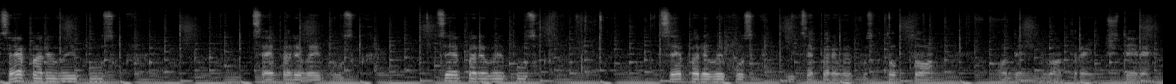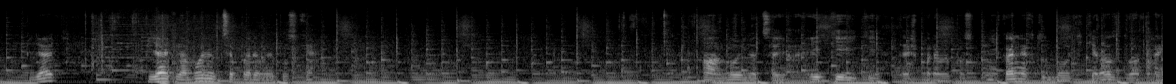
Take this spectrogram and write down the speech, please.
це перевипуск, це перевипуск, це перевипуск, це перевипуск і це перевипуск. Тобто 1, 2, 3, 4, 5. 5 наборів це перевипуски. А, ну і оцей AT-AT теж перевипуск. Унікальних тут було тільки раз, два, три.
